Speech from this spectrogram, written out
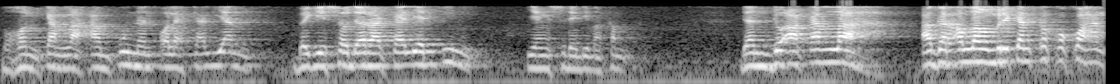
Mohonkanlah ampunan oleh kalian bagi saudara kalian ini yang sudah dimakamkan dan doakanlah agar Allah memberikan kekokohan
